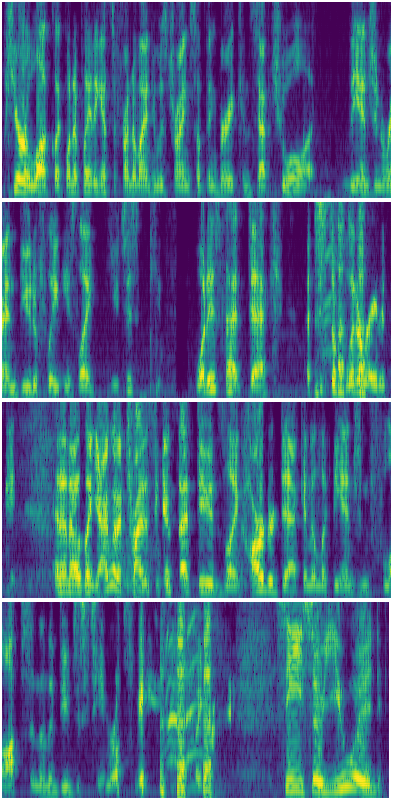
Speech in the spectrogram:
pure luck. Like when I played against a friend of mine who was trying something very conceptual, the engine ran beautifully, and he's like, "You just, what is that deck? It just obliterated me. And then I was like, yeah, I'm going to try this against that dude's like harder deck. And then like the engine flops, and then the dude just steamrolls me. like, See, so you would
